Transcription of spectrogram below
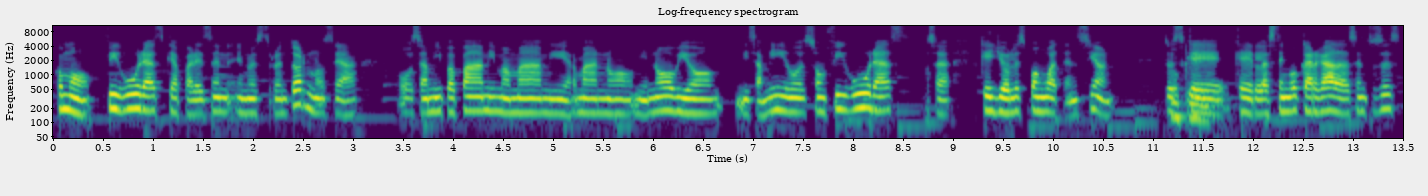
como figuras que aparecen en nuestro entorno, o sea, o sea, mi papá, mi mamá, mi hermano, mi novio, mis amigos, son figuras, o sea, que yo les pongo atención. Entonces, que, que, las tengo cargadas. Entonces,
